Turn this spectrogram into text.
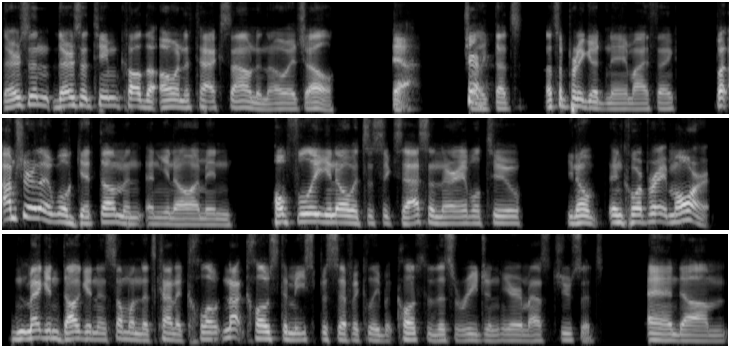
There's an there's a team called the Owen Attack Sound in the OHL. Yeah. Sure. Like that's that's a pretty good name, I think. but I'm sure they will get them. And and you know, I mean, hopefully, you know, it's a success and they're able to, you know, incorporate more. Megan Duggan is someone that's kind of close, not close to me specifically, but close to this region here in Massachusetts. And um,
